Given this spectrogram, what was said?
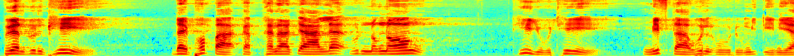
เพื่อนรุ่นพี่ได้พบปะกับคณาจารย์และรุ่นน้องๆที่อยู่ที่ มิฟตาวุนอูดูมิตีเนีย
